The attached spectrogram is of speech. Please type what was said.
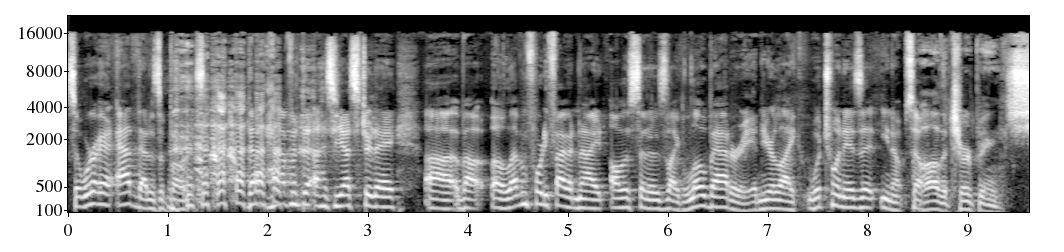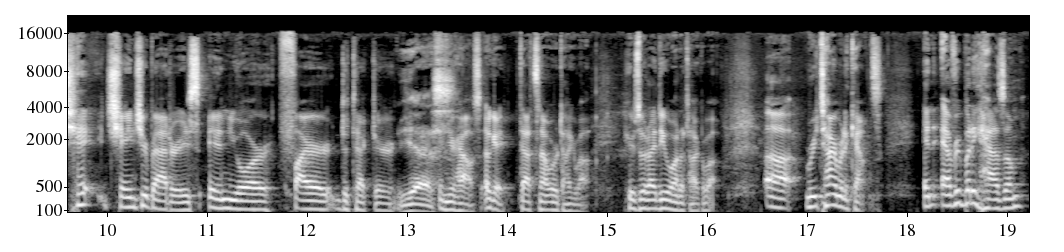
So we're going to add that as a bonus. that happened to us yesterday uh, about 11:45 at night. All of a sudden it was like low battery and you're like, which one is it? You know, so Oh, the chirping. ch- change your batteries in your fire detector Yes. in your house. Okay, that's not what we're talking about. Here's what I do want to talk about uh, retirement accounts. And everybody has them,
